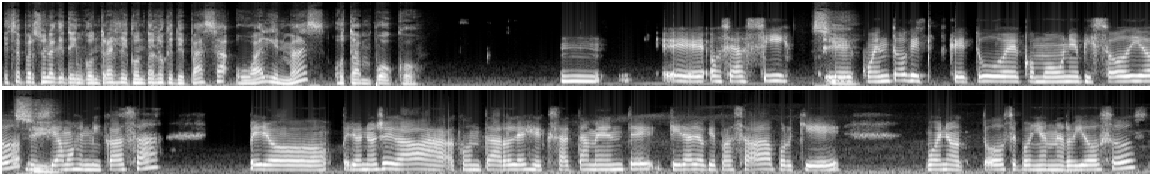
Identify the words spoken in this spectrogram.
¿Esa persona que te encontrás le contás lo que te pasa o a alguien más o tampoco? Mm, eh, o sea, sí, Sí. le cuento que, que tuve como un episodio, Sí. decíamos en mi casa, pero, pero no llegaba a contarles exactamente qué era lo que pasaba porque, bueno, todos se ponían nerviosos,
